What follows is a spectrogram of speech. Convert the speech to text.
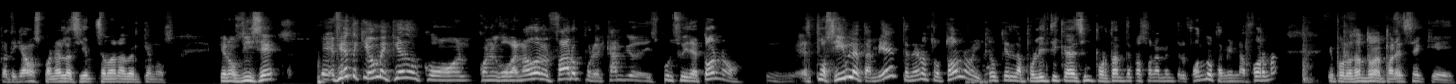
platicamos con él la siguiente semana a ver qué nos, qué nos dice. Eh, fíjate que yo me quedo con, con el gobernador Alfaro por el cambio de discurso y de tono. Es posible también tener otro tono y creo que en la política es importante no solamente el fondo, también la forma. Y por lo tanto me parece que,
